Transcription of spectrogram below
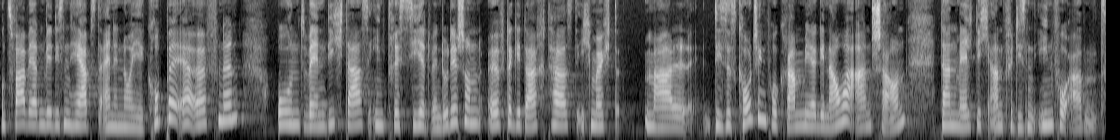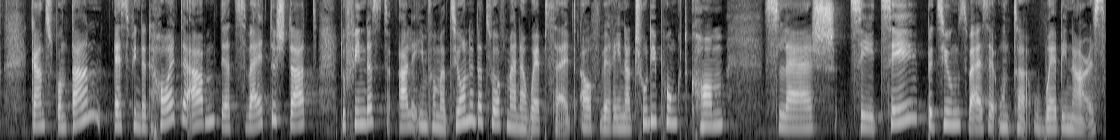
Und zwar werden wir diesen Herbst eine neue Gruppe eröffnen. Und wenn dich das interessiert, wenn du dir schon öfter gedacht hast, ich möchte mal dieses Coaching-Programm mir genauer anschauen, dann melde dich an für diesen Infoabend. Ganz spontan, es findet heute Abend der zweite statt. Du findest alle Informationen dazu auf meiner Website auf verenachudi.com slash cc beziehungsweise unter Webinars.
